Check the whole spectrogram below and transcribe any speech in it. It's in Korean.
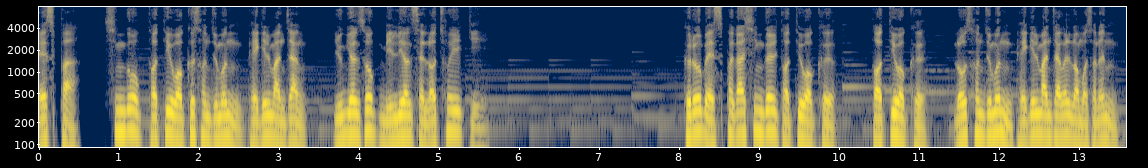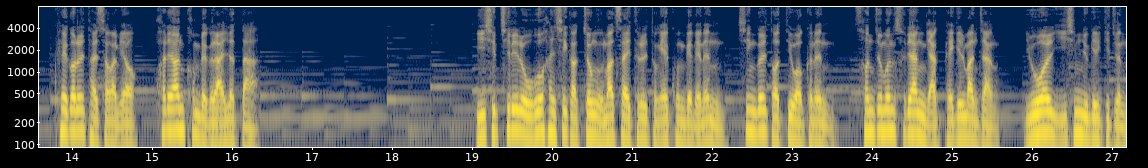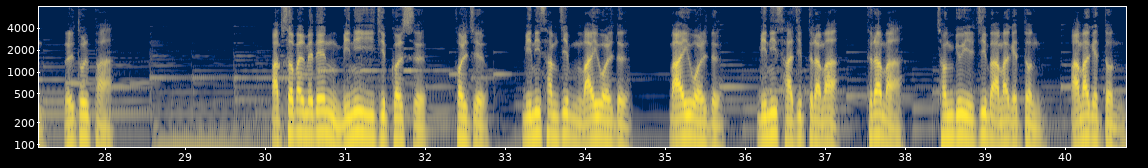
에스파, 신곡 더티워크 선주문 100일 만장, 6연속 밀리언셀러 초읽기. 그룹 에스파가 싱글 더티워크, 더티워크로 선주문 100일 만장을 넘어서는 쾌거를 달성하며 화려한 컴백을 알렸다. 27일 오후 1시 각종 음악 사이트를 통해 공개되는 싱글 더티워크는 선주문 수량 약 101만 장, 6월 26일 기준을 돌파. 앞서 발매된 미니 2집 걸스, 걸즈, 미니 3집 마이월드, 마이월드, 미니 4집 드라마, 드라마, 정규 1집 아마겟돈, 아마겟돈,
